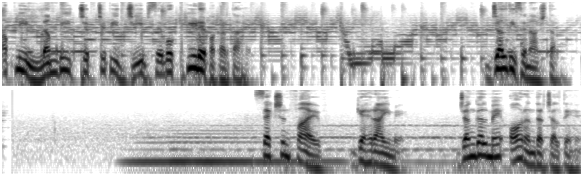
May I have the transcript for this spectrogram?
अपनी लंबी, चिपचिपी जीभ से वो कीड़े पकड़ता है। जल्दी से नाश्ता। सेक्शन फाइव गहराई में। जंगल में और अंदर चलते हैं।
